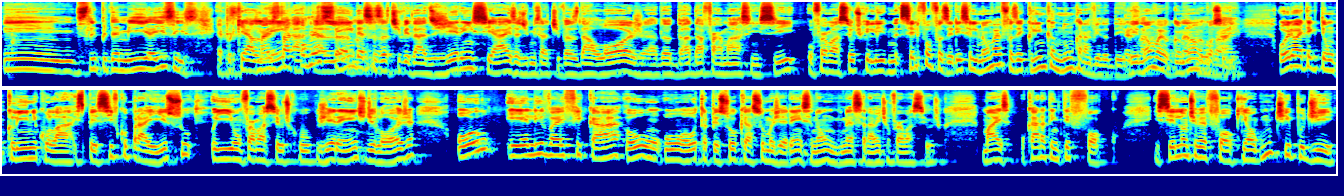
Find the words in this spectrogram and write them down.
em dislipidemia, existe. É porque além, tá além dessas atividades gerenciais administrativas da loja, da, da, da farmácia em si, o farmacêutico, ele, se ele for fazer isso, ele não vai fazer clínica nunca na vida dele. Ele não vai, Exato. não vai Não conseguir. vai. Ou ele vai ter que ter um clínico lá específico para isso e um farmacêutico gerente de loja, ou ele vai ficar, ou, ou outra pessoa que assuma gerência, não necessariamente um farmacêutico. Mas o cara tem que ter foco. E se ele não tiver foco em algum tipo de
